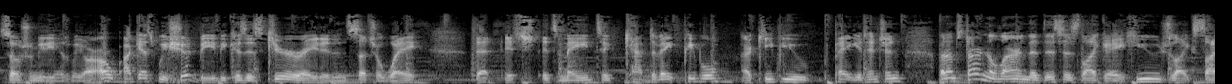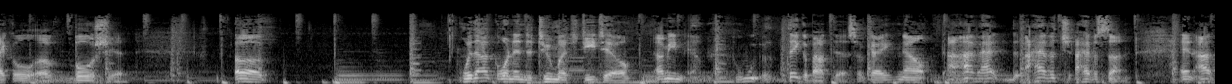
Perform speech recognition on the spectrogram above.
social media as we are. Or I guess we should be because it's curated in such a way that it's, it's made to captivate people or keep you paying attention. But I'm starting to learn that this is like a huge like cycle of bullshit. Uh, without going into too much detail, I mean, think about this, okay? Now, I've had, I have a, I have a son, and I,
